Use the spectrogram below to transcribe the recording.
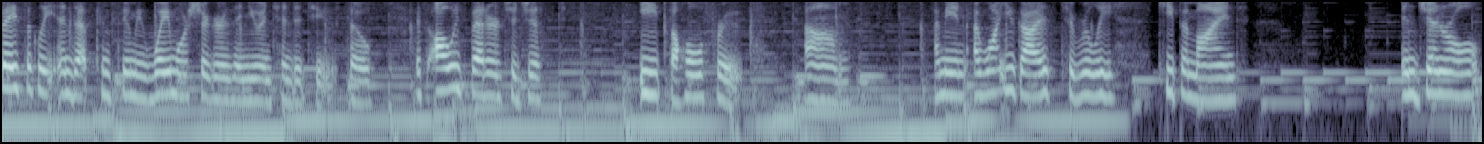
basically end up consuming way more sugar than you intended to. So, it's always better to just eat the whole fruit. Um, I mean, I want you guys to really keep in mind, in general,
